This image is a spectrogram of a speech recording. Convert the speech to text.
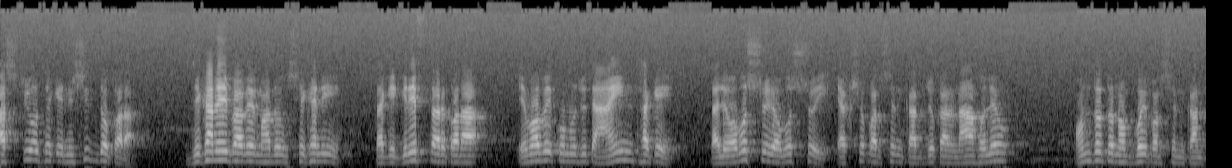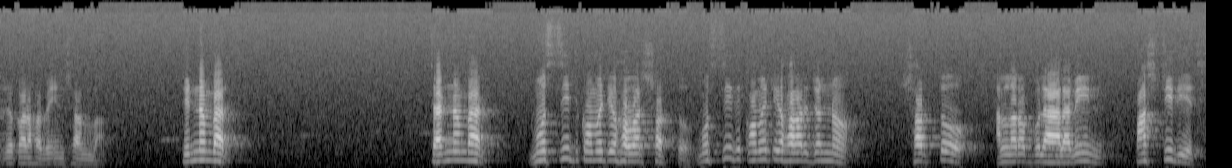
রাষ্ট্রীয় থেকে নিষিদ্ধ করা, যেখানেই পাবে মাদক, সেখানেই তাকে গ্রেফতার করা, এভাবে কোনো যদি আইন থাকে, তাহলে অবশ্যই অবশ্যই একশো পার্সেন্ট কার্যকর না হলেও অন্তত নব্বই পার্সেন্ট কার্যকর হবে ইনশাল্লাহ তিন নম্বর, চার নম্বর, মসজিদ কমিটি হওয়ার শর্ত। মসজিদ কমিটি হওয়ার জন্য শর্ত আল্লাহ রব্বুল্লাহ আলমিন পাঁচটি দিয়েছে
